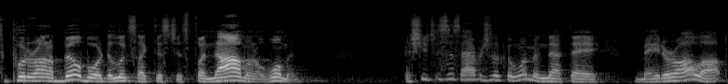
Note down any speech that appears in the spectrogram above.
to put her on a billboard that looks like this just phenomenal woman. And she's just this average looking woman that they made her all up.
